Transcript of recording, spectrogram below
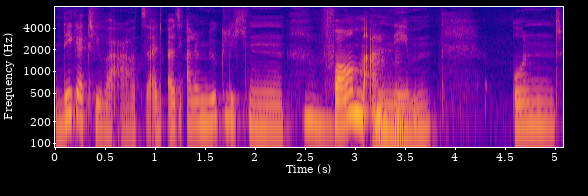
negativer Art sein, also alle möglichen mhm. Formen mhm. annehmen. Und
